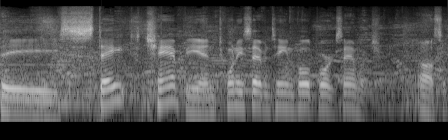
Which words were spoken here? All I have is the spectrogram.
the state champion 2017 pulled pork sandwich. Awesome.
